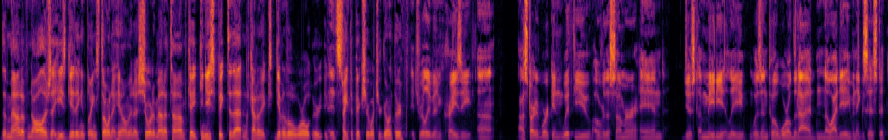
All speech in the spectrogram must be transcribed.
the amount of knowledge that he's getting and things thrown at him in a short amount of time. Cade, can you speak to that and kind of give it a little world or It's- paint the picture of what you're going through? it's really been crazy. Uh, I started working with you over the summer and just immediately was into a world that I had no idea even existed.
